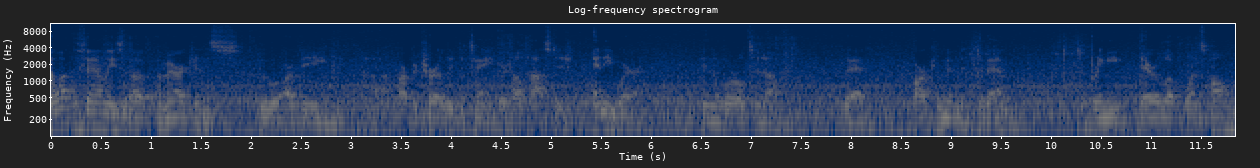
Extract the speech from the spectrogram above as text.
I want the families of Americans who are being uh, arbitrarily detained or held hostage anywhere in the world to know that our commitment to them, to bringing their loved ones home,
